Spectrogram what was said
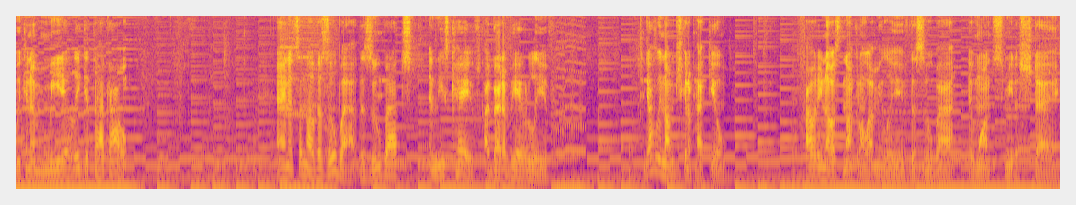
we can immediately get the heck out. And it's another Zubat. The Zubat's in these caves. I better be able to leave. Definitely no, I'm just gonna peck you. I already know it's not gonna let me leave, the Zubat. It wants me to stay.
